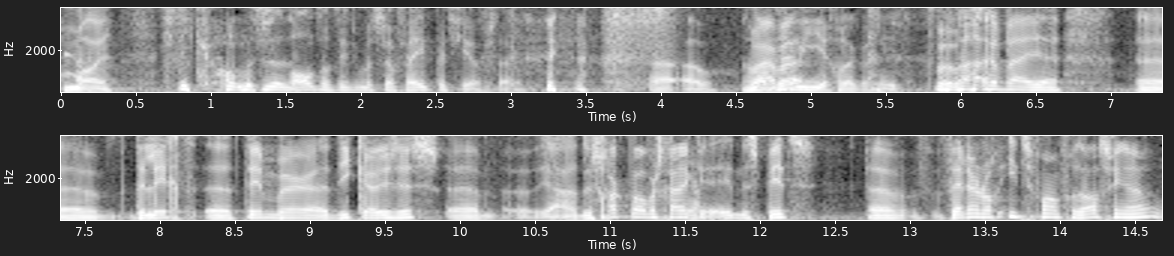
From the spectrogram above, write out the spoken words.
Mooi. Dus altijd iets met zo'n vapertje of zo. Uh-oh. Maar, Maar we we- hebben hier gelukkig niet. We waren bij eh, eh, De Licht, eh, Timber, eh, die keuzes. Eh, eh, ja, dus Gakpo waarschijnlijk Ja. in de spits. Eh, verder nog iets van verrassingen?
